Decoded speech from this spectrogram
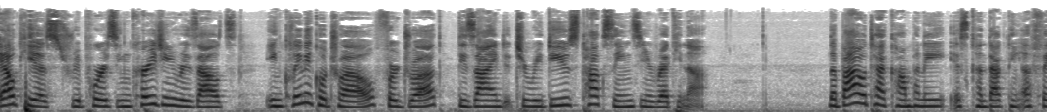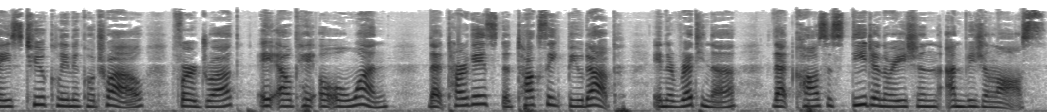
Alkeus reports encouraging results in clinical trial for drug designed to reduce toxins in retina. The biotech company is conducting a phase 2 clinical trial for a drug ALK001 that targets the toxic buildup in the retina that causes degeneration and vision loss.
